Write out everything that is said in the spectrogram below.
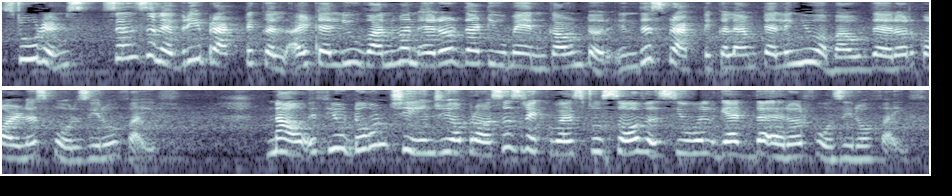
students, since in every practical I tell you one one error that you may encounter, in this practical I am telling you about the error called as 405. Now, if you don't change your process request to service, you will get the error 405.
